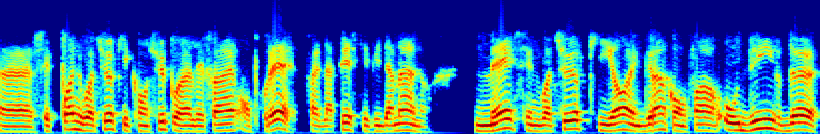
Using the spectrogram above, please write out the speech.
Euh, c'est pas une voiture qui est conçue pour aller faire. On pourrait faire de la piste, évidemment, là. Mais c'est une voiture qui a un grand confort. Au dire de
